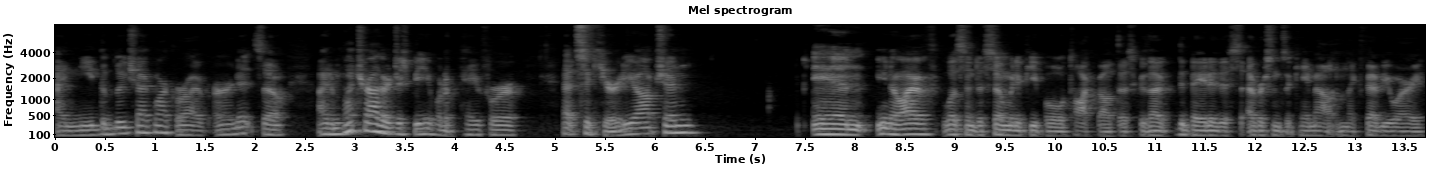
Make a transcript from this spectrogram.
I need the blue check mark or I've earned it. So I'd much rather just be able to pay for that security option. And you know, I've listened to so many people talk about this because I've debated this ever since it came out in like February.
